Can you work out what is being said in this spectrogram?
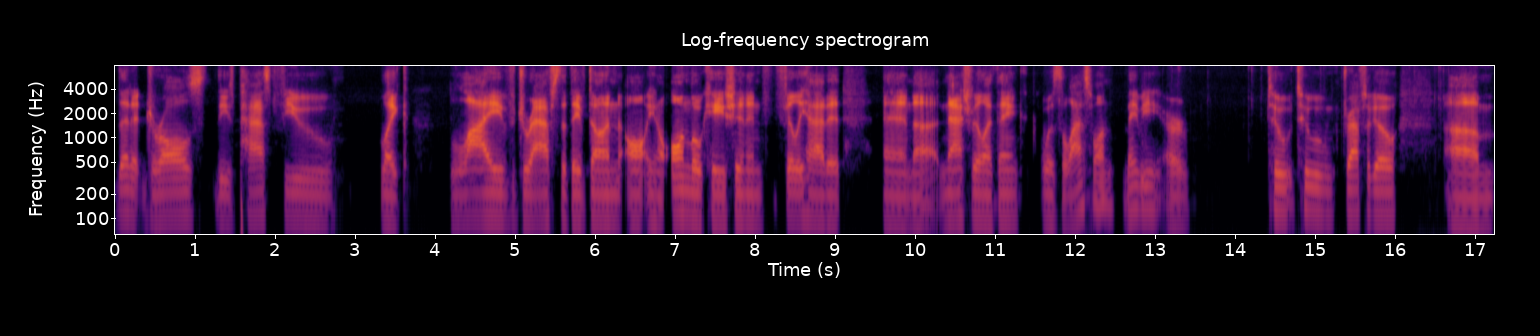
that it draws these past few like live drafts that they've done on you know on location and Philly had it and uh, Nashville I think was the last one maybe or two two drafts ago um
